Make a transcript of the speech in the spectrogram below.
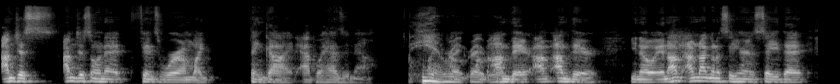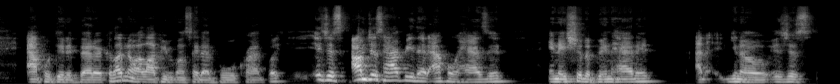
I'm just I'm just on that fence where I'm like, thank God Apple has it now. Yeah, Like, right, I'm, right, I'm, right. I'm there. I'm I'm there. You know, and I'm I'm not gonna sit here and say that Apple did it better because I know a lot of people are gonna say that bull crap, but it's just I'm just happy that Apple has it and they should have been had it. I, you know, it's just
